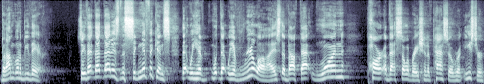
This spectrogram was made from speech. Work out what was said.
but I'm going to be there. See, that, that, that is the significance that we, have, that we have realized about that one part of that celebration of Passover and Easter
